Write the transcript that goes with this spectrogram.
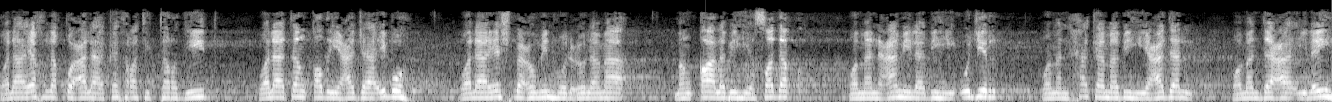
ولا يخلق على كثرة الترديد ولا تنقضي عجائبه ولا يشبع منه العلماء من قال به صدق ومن عمل به أجر ومن حكم به عدل ومن دعا إليه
